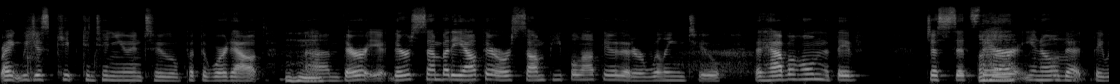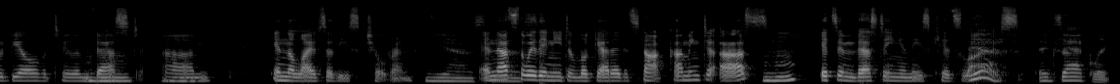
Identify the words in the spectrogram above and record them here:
right we just keep continuing to put the word out Mm-hmm. um, there there's somebody out there or some people out there that are willing to that have a home that they've just sits Uh-huh. there you know Mm-hmm. that they would be able to invest um, in the lives of these children Yes. and that's the way they need to look at it it's not coming to us it's investing in these kids lives Mm-hmm. Yes, exactly.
